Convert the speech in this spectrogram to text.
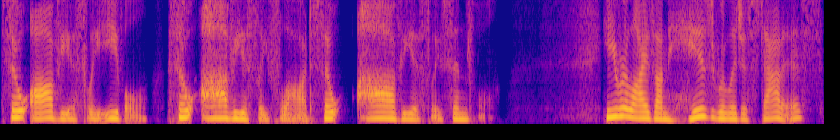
so obviously evil, so obviously flawed, so obviously sinful. He relies on his religious status,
